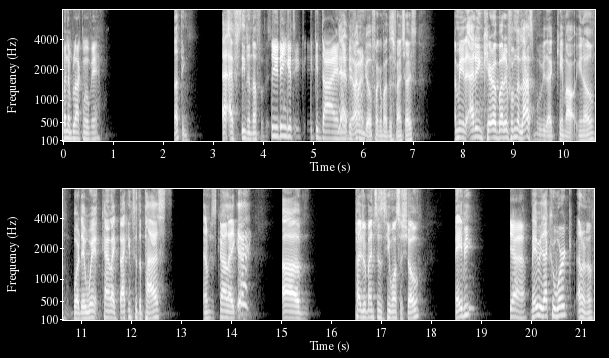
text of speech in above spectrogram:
Men in Black movie? nothing. I, I've seen enough of it. So you think it, it, it could die and Yeah, be dude, I don't give a fuck about this franchise. I mean, I didn't care about it from the last movie that came out, you know, where they went kind of like back into the past. And I'm just kind of like, eh. Um, Pedro mentions he wants a show. Maybe, Yeah, maybe that could work. I don't know.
